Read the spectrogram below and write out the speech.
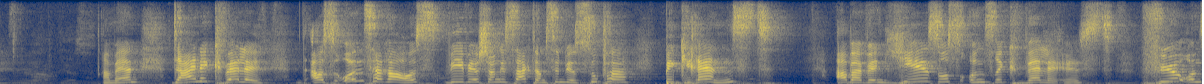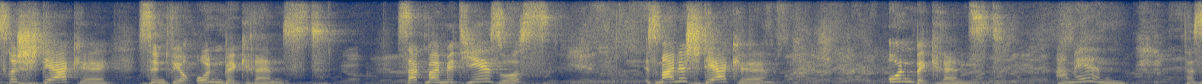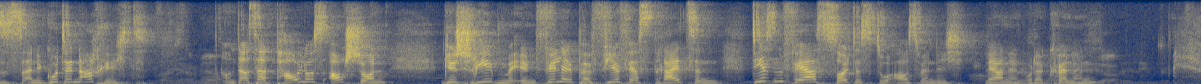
Amen. Deine Quelle. Aus uns heraus, wie wir schon gesagt haben, sind wir super begrenzt. Aber wenn Jesus unsere Quelle ist, für unsere Stärke sind wir unbegrenzt. Sag mal, mit Jesus ist meine Stärke unbegrenzt. Amen. Das ist eine gute Nachricht. Und das hat Paulus auch schon geschrieben in Philippa 4, Vers 13. Diesen Vers solltest du auswendig lernen oder können.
